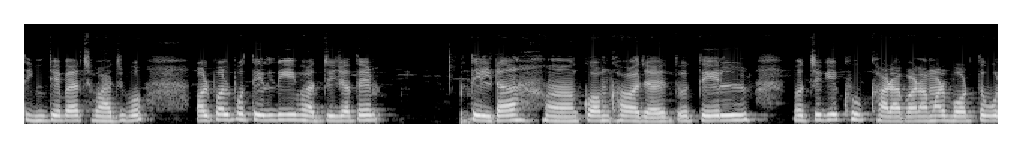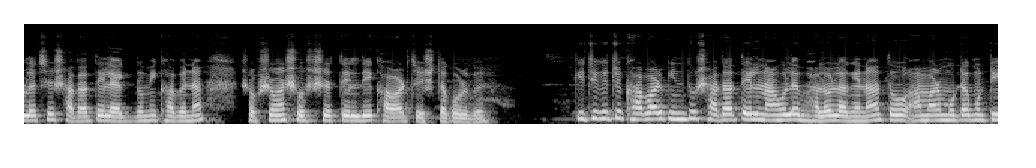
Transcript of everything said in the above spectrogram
তিনটে ব্যাচ ভাজবো। অল্প অল্প তেল দিয়েই ভাজছি যাতে তেলটা কম খাওয়া যায়। তো তেল হচ্ছে গিয়ে খুব খারাপ। আর আমার বর তো বলেছে, সাদা তেল একদমই খাবে না। সবসময় সর্ষের তেল দিয়ে খাওয়ার চেষ্টা করবে। কিছু কিছু খাবার কিন্তু সাদা তেল না হলে ভালো লাগে না। তো আমার মোটামুটি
